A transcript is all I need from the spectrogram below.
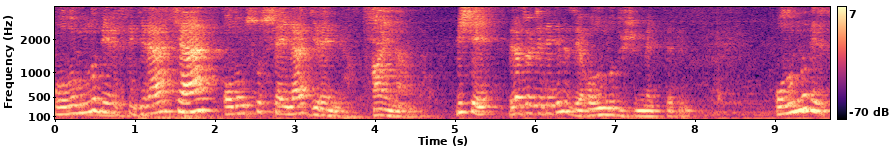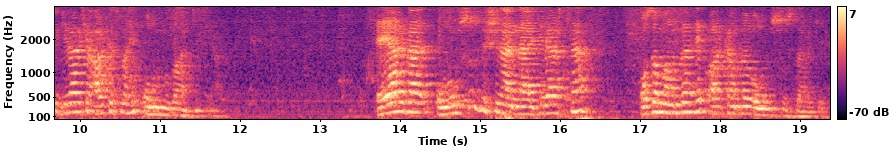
olumlu birisi girerken olumsuz şeyler giremiyor aynı anda. Bir şey biraz önce dediniz ya olumlu düşünmek dediniz. Olumlu birisi girerken arkasına hep olumlular gidiyor. Eğer ben olumsuz düşünenler girersem o zaman da hep arkamdan olumsuzlar geliyor.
